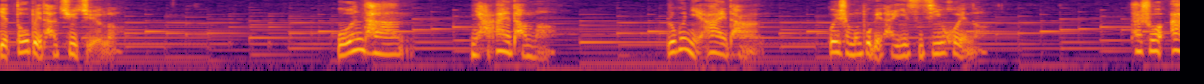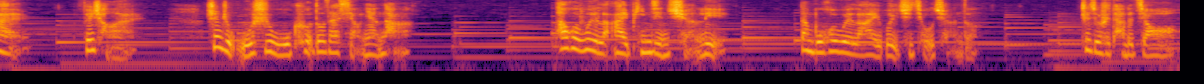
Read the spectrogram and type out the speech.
也都被他拒绝了。我问他：“你还爱他吗？如果你爱他，为什么不给他一次机会呢？”他说：“爱，非常爱，甚至无时无刻都在想念他。”他会为了爱拼尽全力，但不会为了爱委曲求全的，这就是他的骄傲。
